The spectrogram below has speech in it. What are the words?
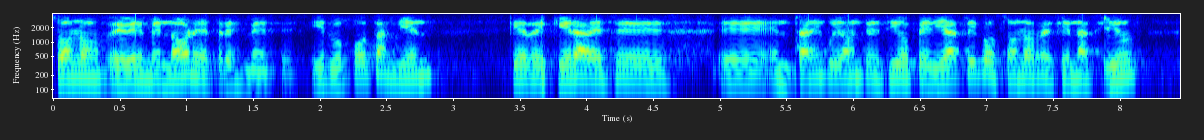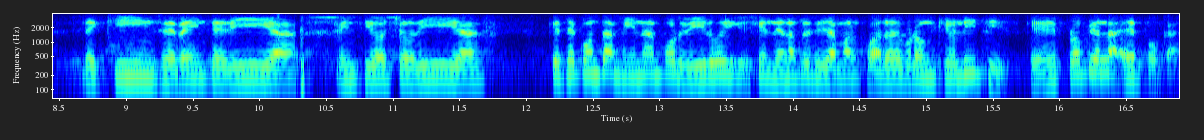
son los bebés menores de tres meses. Y el grupo también que requiere a veces eh, entrar en cuidados intensivos pediátricos son los recién nacidos de 15, 20 días, 28 días, que se contaminan por virus y generan lo que se llama el cuadro de bronquiolitis, que es propio de la época.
